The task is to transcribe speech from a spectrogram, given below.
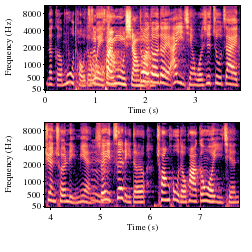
那个木头的味道。就是快木香嘛。对对对，啊，以前我是住在眷村里面，嗯所以这里的窗户的话，跟我以前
